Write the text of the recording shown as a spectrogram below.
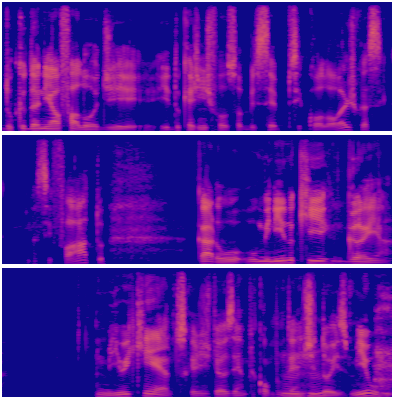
do que o Daniel falou de, e do que a gente falou sobre ser psicológico, esse, esse fato, cara, o, o menino que ganha 1.500, que a gente deu exemplo, compra um tênis uhum. de 2.000,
